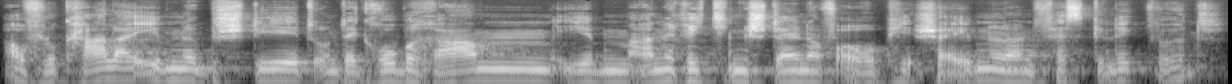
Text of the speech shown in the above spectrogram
auf lokaler Ebene besteht und der grobe Rahmen eben an den richtigen Stellen auf europäischer Ebene dann festgelegt wird?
